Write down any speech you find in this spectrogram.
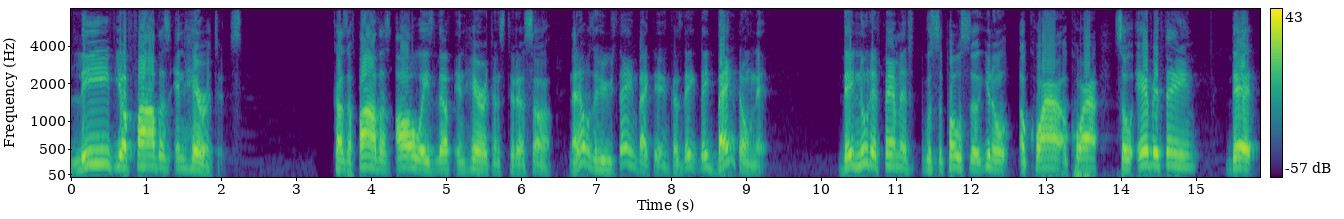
Leave your father's inheritance because the fathers always left inheritance to their son. Now, that was a huge thing back then because they, they banked on that. They knew that family was supposed to, you know, acquire, acquire. So everything that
